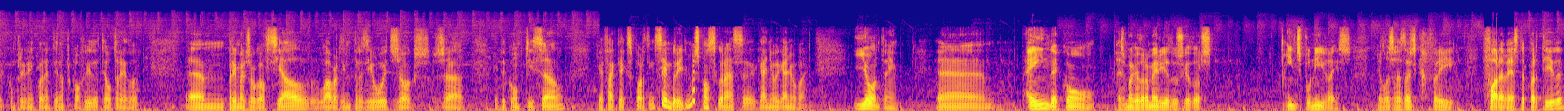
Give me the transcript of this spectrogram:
a cumprirem quarentena por Covid, até o treinador. Um, primeiro jogo oficial, o Aberdeen trazia oito jogos já de competição, que é facto é que Sporting, sem brilho, mas com segurança, ganhou e ganhou bem. E ontem, uh, ainda com a esmagadora maioria dos jogadores indisponíveis, pelas razões que referi, fora desta partida,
